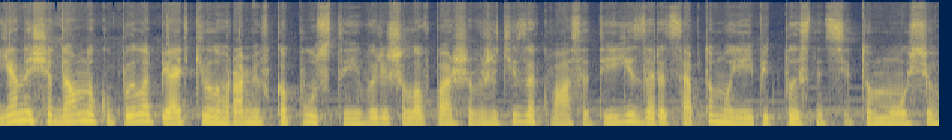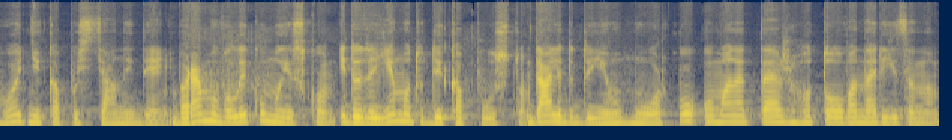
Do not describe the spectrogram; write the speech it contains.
Я нещодавно купила 5 кілограмів капусти і вирішила вперше в житті заквасити її за рецептом моєї підписниці. Тому сьогодні капустяний день. Беремо велику миску і додаємо туди капусту. Далі додаємо моркву. У мене теж готова нарізана.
